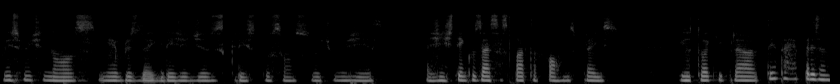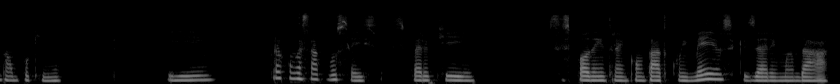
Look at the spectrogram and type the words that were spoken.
Principalmente nós, membros da Igreja de Jesus Cristo dos Santos dos Últimos Dias. A gente tem que usar essas plataformas para isso. E eu tô aqui para tentar representar um pouquinho. E para conversar com vocês. Espero que vocês podem entrar em contato com e-mail se quiserem mandar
